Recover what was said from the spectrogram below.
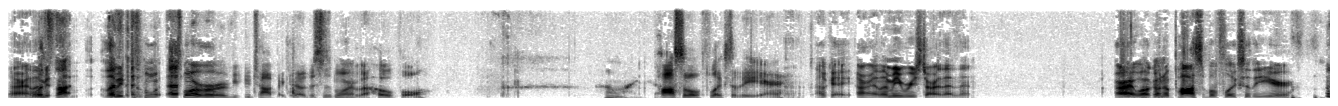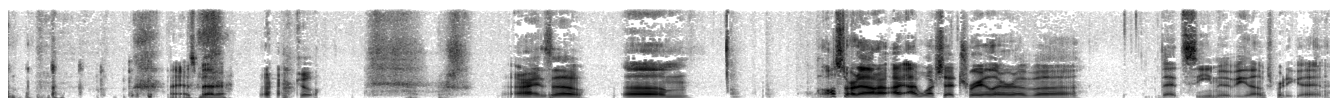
All right, Well, let me it's not. Let me that's, more, that's more of a review topic, though. This is more of a hopeful Oh my god. possible flicks of the year. Okay, all right, let me restart that then. All right, welcome to possible flicks of the year. That's better. All right, cool. All right, so um, I'll start out. I, I watched that trailer of uh, that C movie. That looks pretty good.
